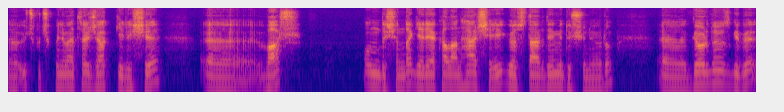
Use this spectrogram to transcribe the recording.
e, 3.5 mm jack girişi e, var. Onun dışında geriye kalan her şeyi gösterdiğimi düşünüyorum. E, gördüğünüz gibi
